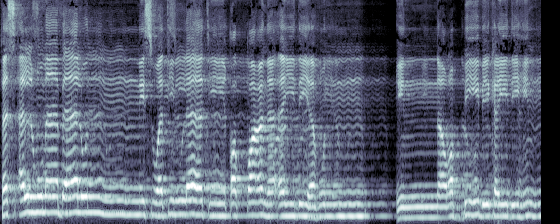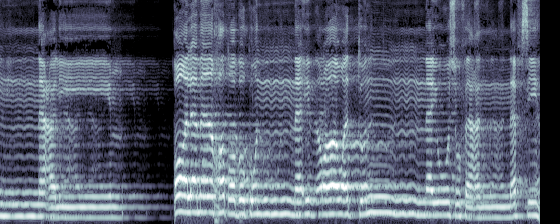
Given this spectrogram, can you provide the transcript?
فاسأله ما بال النسوة اللاتي قطعن أيديهن. إن ربي بكيدهن عليم. قال ما خطبكن إذ راوتن يوسف عن نفسه؟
